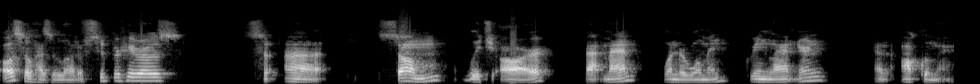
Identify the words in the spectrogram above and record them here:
also has a lot of superheroes, uh, some which are Batman, Wonder Woman, Green Lantern, and Aquaman.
